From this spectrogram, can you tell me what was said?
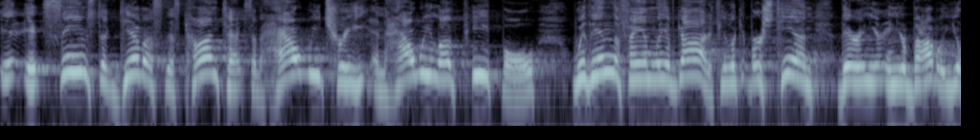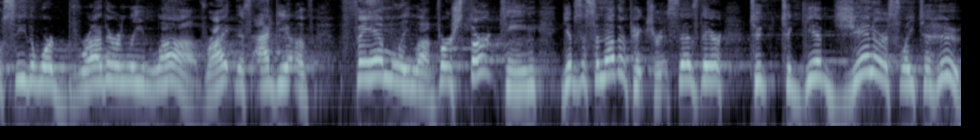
it, it, seems to give us this context of how we treat and how we love people within the family of God. If you look at verse 10 there in your, in your Bible, you'll see the word brotherly love, right? This idea of family love. Verse 13 gives us another picture. It says there to, to give generously to who?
